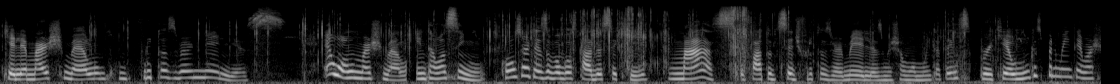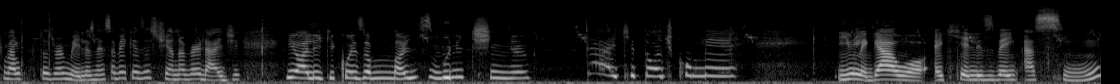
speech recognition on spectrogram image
que ele é marshmallow com frutas vermelhas. Eu amo marshmallow, então assim, com certeza eu vou gostar desse aqui, mas o fato de ser de frutas vermelhas me chamou muita atenção, porque eu nunca experimentei marshmallow com frutas vermelhas, nem sabia que existia na verdade. E olha que coisa mais bonitinha. Ai, que dó de comer. E o legal, ó, é que eles vêm assim,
